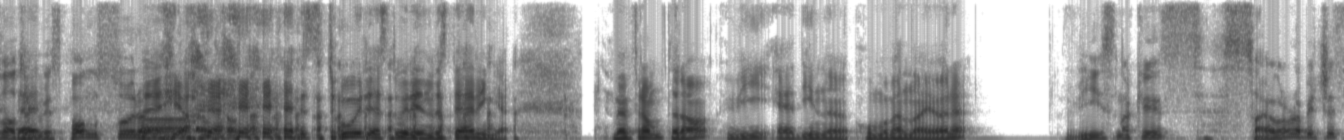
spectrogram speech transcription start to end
da trenger vi sponsorer. ja, store, store investeringer. Men fram til da, vi er dine homovenner i øret. Vi snakkes. Sayonara, bitches.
